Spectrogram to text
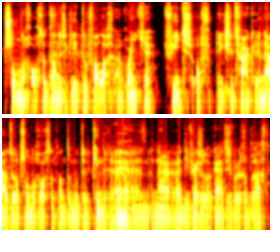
zondagochtend dan eens een keer toevallig een rondje fiets. Of ik zit vaker in de auto op zondagochtend, want dan moeten de kinderen Ja. eh, naar eh, diverse locaties worden gebracht.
